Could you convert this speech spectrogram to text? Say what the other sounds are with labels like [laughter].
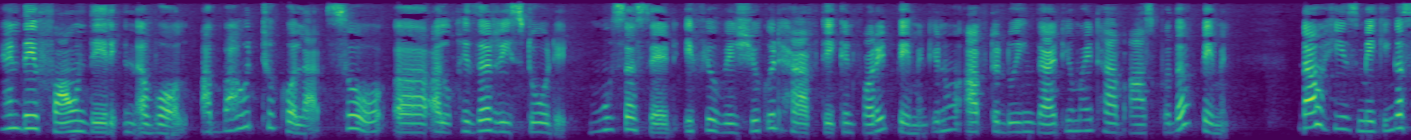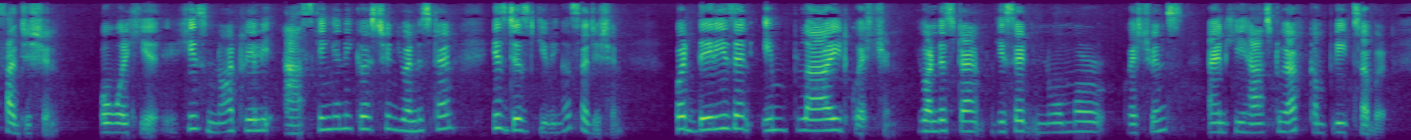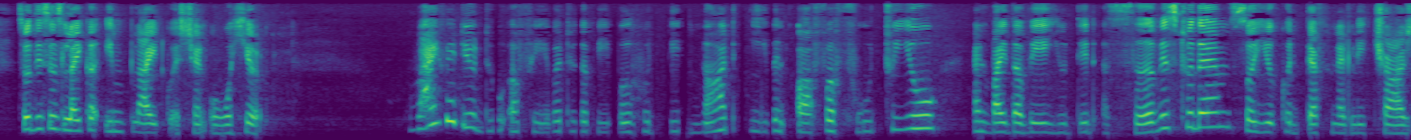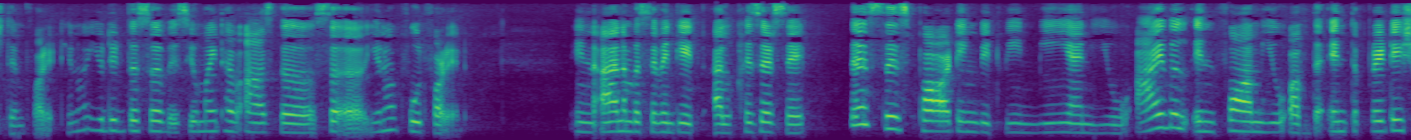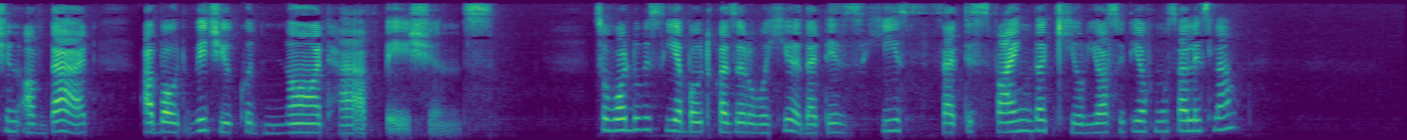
And they found there in a wall about to collapse. So uh, al-khizr restored it. Musa said if you wish you could have taken for it payment. You know after doing that you might have asked for the payment. Now he is making a suggestion over here. He's not really asking any question you understand is just giving a suggestion. But there is an implied question. You understand? He said no more questions and he has to have complete sabr. So this is like an implied question over here. Why would you do a favor to the people who did not even offer food to you? And by the way, you did a service to them, so you could definitely charge them for it. You know, you did the service, you might have asked the, uh, you know, food for it. In ayah number 78, Al Khizr said, This is parting between me and you. I will inform you of the interpretation of that about which you could not have patience. So, what do we see about Khazar over here? That is, he is satisfying the curiosity of Musa al-Islam.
